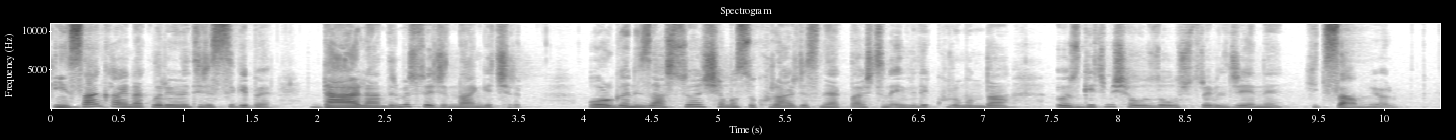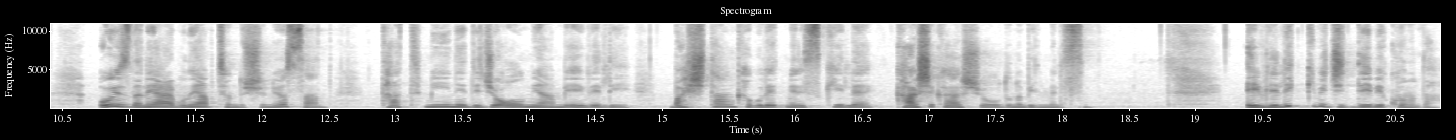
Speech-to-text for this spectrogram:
İnsan kaynakları yöneticisi gibi değerlendirme sürecinden geçirip organizasyon şeması kurarcasına yaklaştığın evlilik kurumunda özgeçmiş havuzu oluşturabileceğini hiç sanmıyorum. O yüzden eğer bunu yaptığını düşünüyorsan tatmin edici olmayan bir evliliği baştan kabul etme riskiyle karşı karşıya olduğunu bilmelisin. Evlilik gibi ciddi bir konuda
